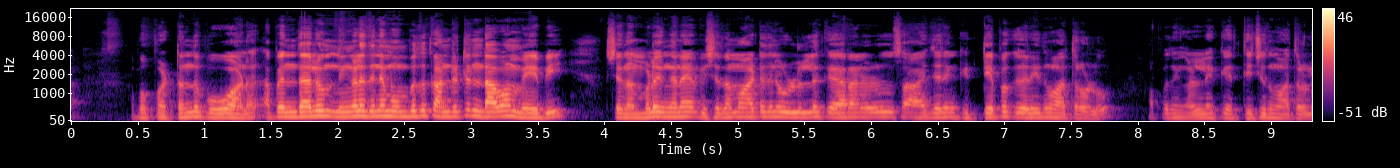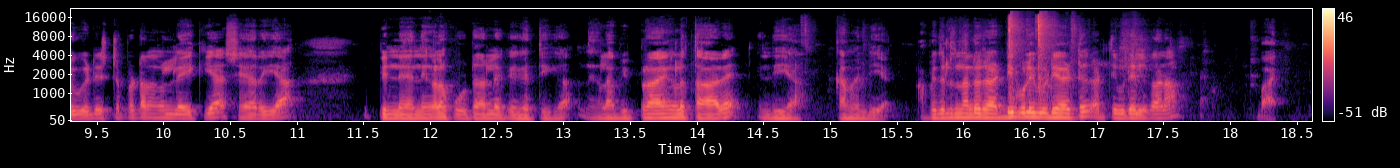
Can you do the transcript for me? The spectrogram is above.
അപ്പോൾ പെട്ടെന്ന് പോവാണ്. അപ്പോൾ എന്തായാലും നിങ്ങൾ ഇതിന് മുമ്പ് ഇത് കണ്ടിട്ടുണ്ടാവാം മേ ബി പക്ഷെ നമ്മൾ ഇങ്ങനെ വിശദമായിട്ട് ഇതിന്റെ ഉള്ളിൽ കയറാനൊരു സാഹചര്യം കിട്ടിയപ്പോൾ കയറിയത് മാത്രമേ ഉള്ളൂ. അപ്പോൾ നിങ്ങളിലേക്ക് എത്തിച്ചത് മാത്രമേ ഉള്ളൂ. വീഡിയോ ഇഷ്ടപ്പെട്ടാൽ നിങ്ങൾ ലൈക്ക് ചെയ്യുക ഷെയർ ചെയ്യുക. പിന്നെ നിങ്ങളെ കൂട്ടുകാരിലേക്ക് എത്തിക്കുക. നിങ്ങളുടെ അഭിപ്രായങ്ങൾ താഴെ എന്ത് ചെയ്യുക കമന്റ് ചെയ്യുക. അപ്പോൾ ഇതിൽ നല്ലൊരു അടിപൊളി വീഡിയോ ആയിട്ട് അടുത്ത വീഡിയോയിൽ കാണാം.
